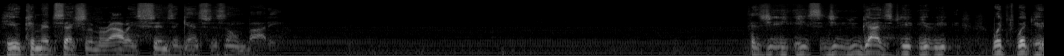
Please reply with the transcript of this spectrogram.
He who commits sexual immorality sins against his own body. Because you, you, you, guys, you, you, what, what, you,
